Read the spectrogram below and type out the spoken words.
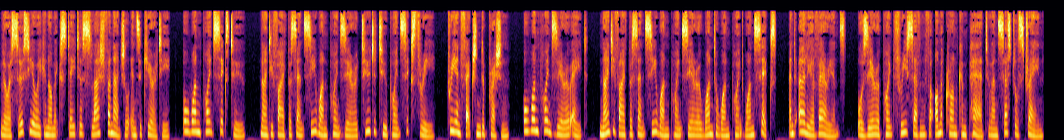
lower socioeconomic status slash financial insecurity, or 1.62, 95% CI 1.02 to 2.63, pre infection depression, or 1.08, 95% CI 1.01 to 1.16, and earlier variants, or 0.37 for Omicron compared to ancestral strain,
